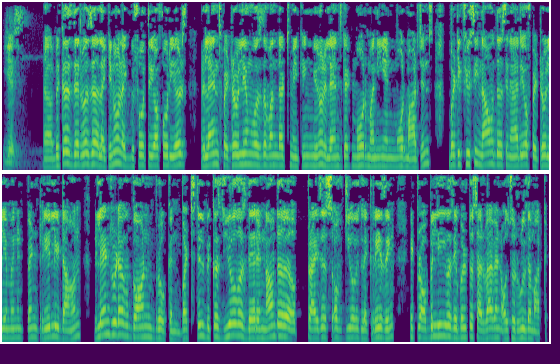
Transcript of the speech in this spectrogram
Yes. Uh, because there was a like you know like before three or four years reliance petroleum was the one that's making you know reliance get more money and more margins but if you see now the scenario of petroleum when it went really down reliance would have gone broken but still because Jio was there and now the prices of Jio is like raising it probably was able to survive and also rule the market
